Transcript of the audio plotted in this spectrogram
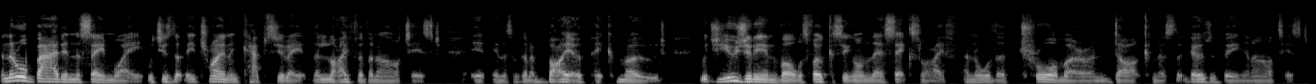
And they're all bad in the same way, which is that they try and encapsulate the life of an artist in, some kind of biopic mode, which usually involves focusing on their sex life and all the trauma and darkness that goes with being an artist.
